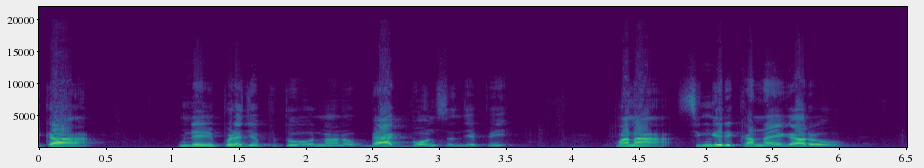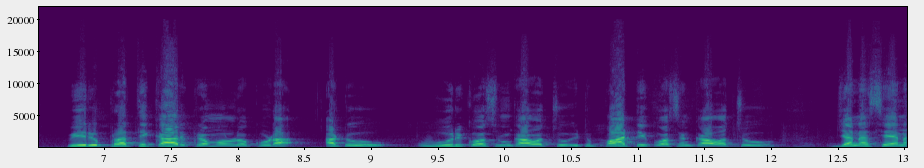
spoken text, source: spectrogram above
ఇక నేను ఇప్పుడే చెప్తూ ఉన్నాను బ్యాక్ బోన్స్ అని చెప్పి మన సింగిరి కన్నయ్య గారు వీరు ప్రతి కార్యక్రమంలో కూడా అటు ఊరి కోసం కావచ్చు ఇటు పార్టీ కోసం కావచ్చు జనసేన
